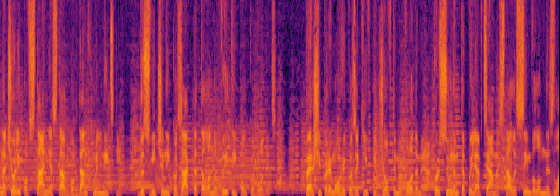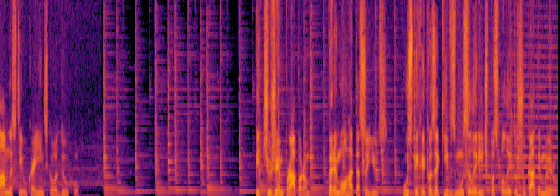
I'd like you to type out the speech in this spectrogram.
На чолі повстання став Богдан Хмельницький, досвідчений козак та талановитий полководець. Перші перемоги козаків під жовтими водами, корсунем та пилявцями стали символом незламності українського духу. Під чужим прапором перемога та союз. Успіхи козаків змусили Річ Посполиту шукати миру.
